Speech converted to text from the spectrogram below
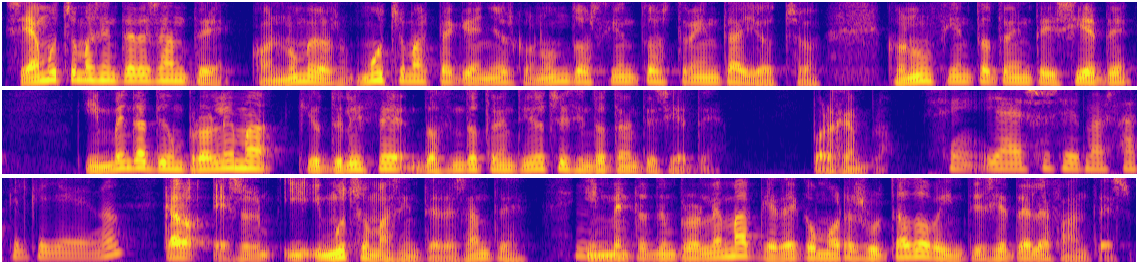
Sería mucho más interesante con números mucho más pequeños, con un 238, con un 137, invéntate un problema que utilice 238 y 137, por ejemplo. Sí, ya eso sí es más fácil que llegue, ¿no? Claro, eso es y, y mucho más interesante. Invéntate un problema que dé como resultado 27 elefantes,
